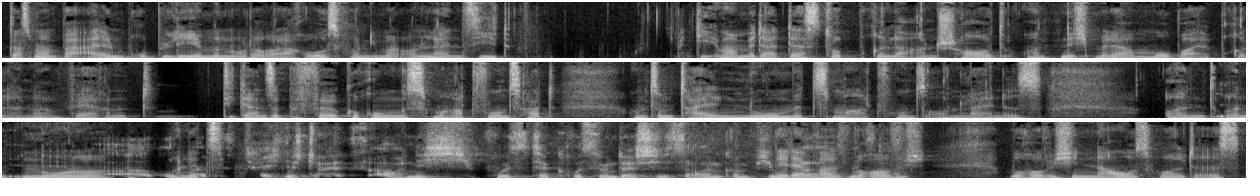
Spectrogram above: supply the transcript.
dass man bei allen Problemen oder, oder Herausforderungen, die man online sieht, die immer mit der Desktop-Brille anschaut und nicht mit der Mobile-Brille, ne? während die ganze Bevölkerung Smartphones hat und zum Teil nur mit Smartphones online ist. Und, und nur. Ja, und jetzt, technisch da jetzt auch nicht, wo ist der große Unterschied? Ist auch ein Computer. Nee, der, worauf, ich, worauf ich hinaus wollte, ist,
